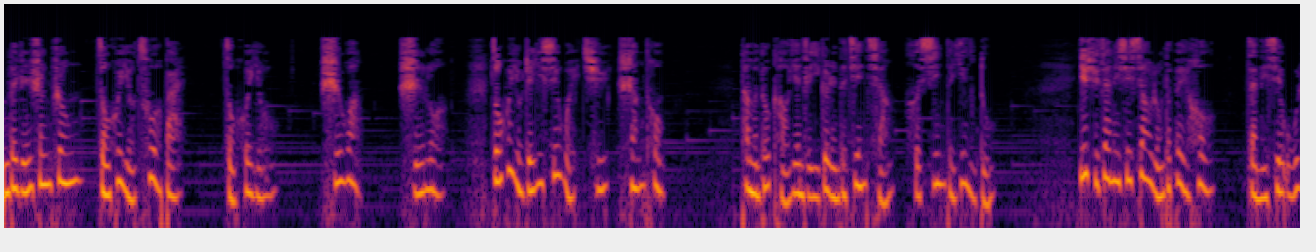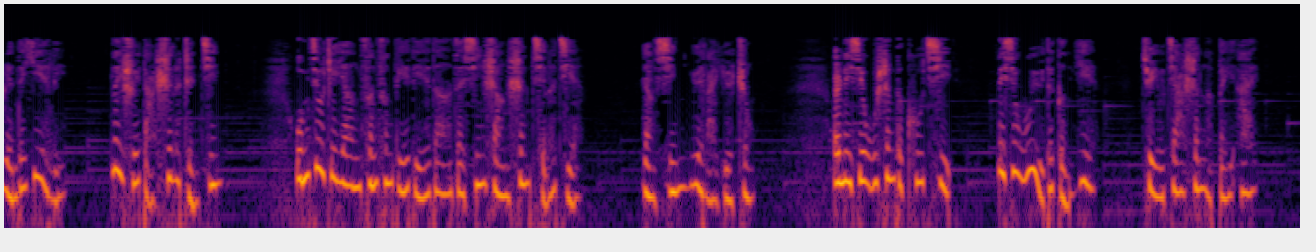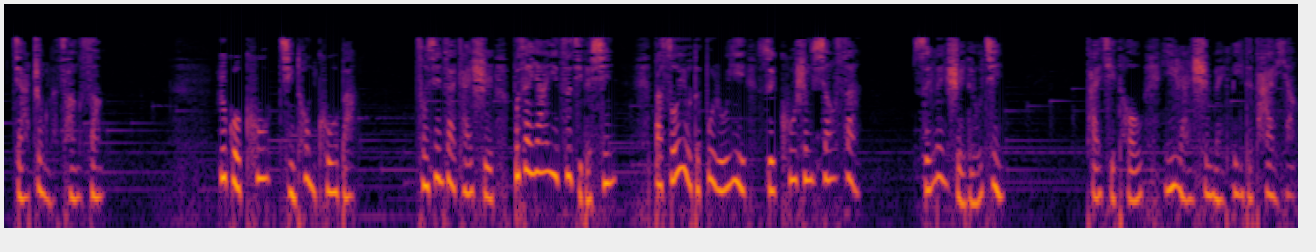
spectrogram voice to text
的人生中，总会有挫败，总会有失望、失落，总会有着一些委屈、伤痛。他们都考验着一个人的坚强和心的硬度。也许在那些笑容的背后，在那些无人的夜里，泪水打湿了枕巾。我们就这样层层叠叠的在心上升起了茧，让心越来越重。而那些无声的哭泣。那些无语的哽咽，却又加深了悲哀，加重了沧桑。如果哭，请痛哭吧。从现在开始，不再压抑自己的心，把所有的不如意随哭声消散，随泪水流尽。抬起头，依然是美丽的太阳。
